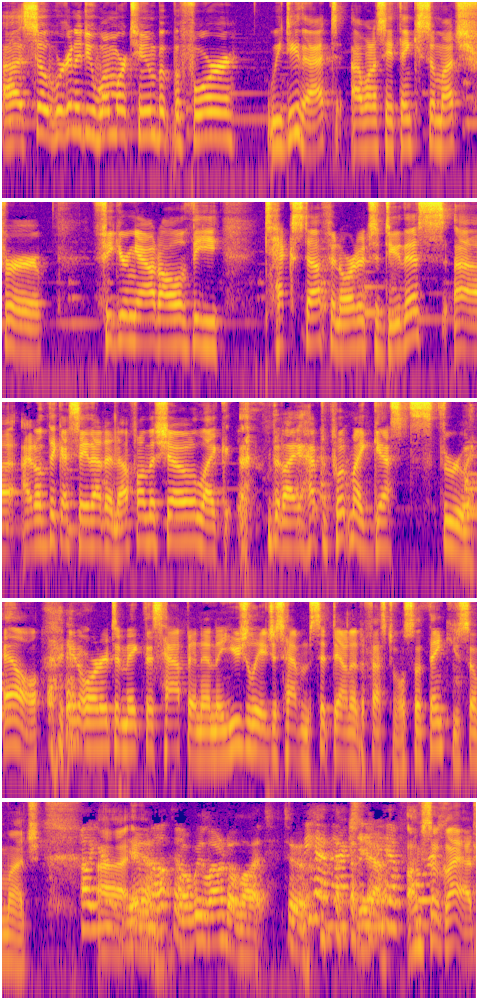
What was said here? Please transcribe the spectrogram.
uh, so we're gonna do one more tune, but before we do that, I want to say thank you so much for figuring out all of the tech stuff in order to do this. Uh, I don't think I say that enough on the show, like that I have to put my guests through hell in order to make this happen, and I usually just have them sit down at a festival. So thank you so much. Oh, you're, Uh, you're yeah. welcome. Well, we learned a lot too. we have actually Yeah. we have. Four, I'm so glad.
